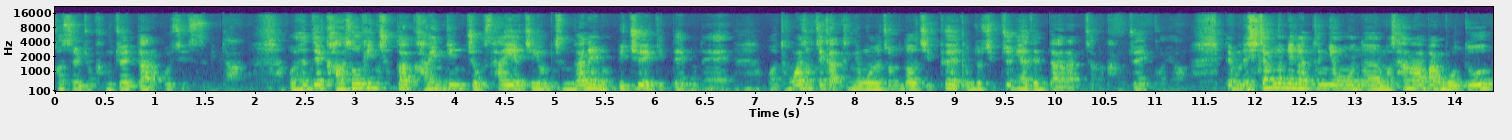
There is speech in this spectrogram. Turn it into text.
것을 좀 강조했다라고 볼 수 있습니다. 어, 현재 가소긴축과 가인긴축 사이에 지금 중간에 위치해 있기 때문에 어, 통화정책 같은 경우는 좀 더 지표에 좀 더 집중해야 된다라는 점을 강조했고요. 때문에 시장금리 같은 경우는 뭐 상하방 모두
